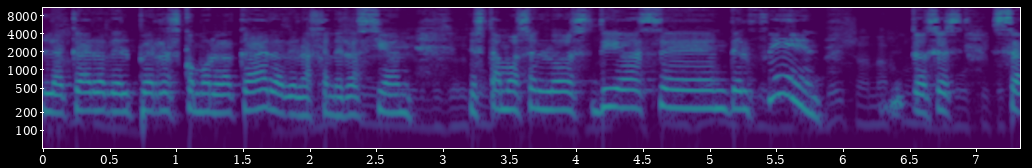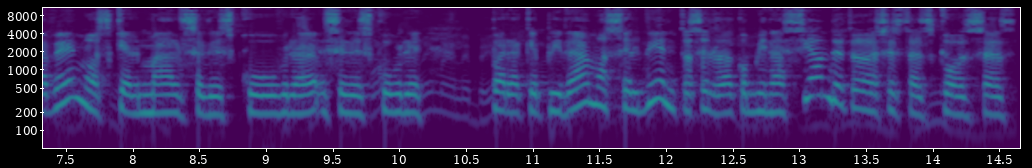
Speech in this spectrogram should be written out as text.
La cara del perro es como la cara de la generación. Estamos en los días del fin. Entonces, sabemos que el mal se descubre, se descubre para que pidamos el bien. Entonces, la combinación de todas estas cosas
